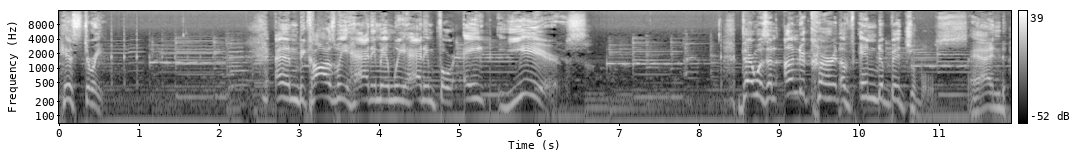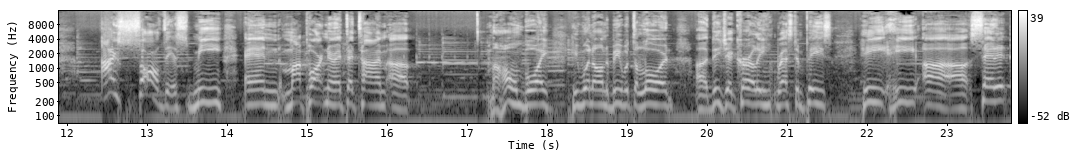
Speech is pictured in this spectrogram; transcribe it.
history. And because we had him and we had him for eight years, there was an undercurrent of individuals. And I saw this, me and my partner at that time, uh, my homeboy, he went on to be with the Lord. Uh, DJ Curly, rest in peace. He he uh, said it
